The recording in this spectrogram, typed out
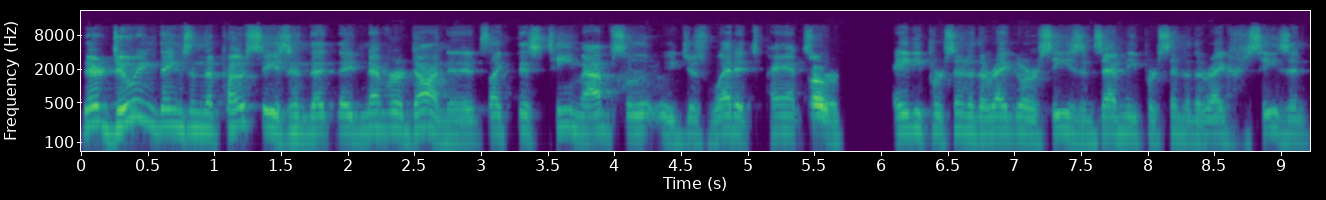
they're doing things in the postseason that they've never done and it's like this team absolutely just wet its pants Oh. for 80% of the regular season 70% of the regular season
